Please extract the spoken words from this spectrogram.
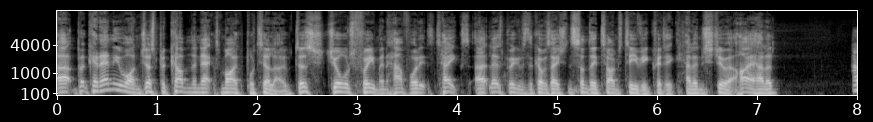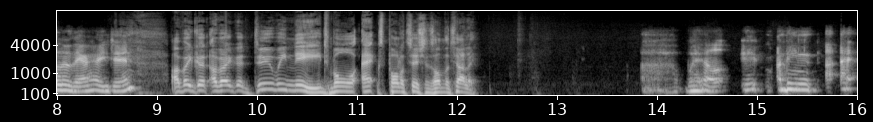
uh, but can anyone just become the next Michael Portillo? Does George Freeman have what it takes? Uh, let's bring into the conversation Sunday Times TV critic Helen Stewart. Hi, Helen. Hello there, how are you doing? I'm very good. I'm very good. Do we need more ex-politicians on the telly? Well, it, I mean, I,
